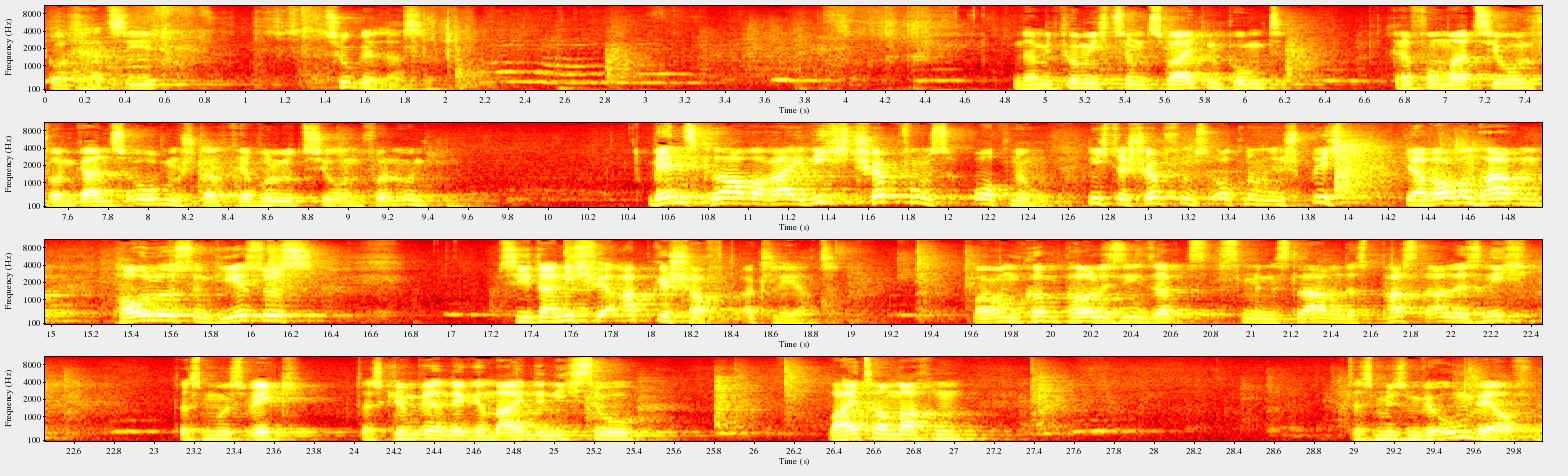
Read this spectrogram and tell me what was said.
Gott hat sie zugelassen. Und damit komme ich zum zweiten Punkt, Reformation von ganz oben statt Revolution von unten. Wenn Sklaverei nicht Schöpfungsordnung, nicht der Schöpfungsordnung entspricht, ja, warum haben Paulus und Jesus sie da nicht für abgeschafft erklärt? Warum kommt Paulus nicht und sagt, das mit den Sklaven, das passt alles nicht, das muss weg, das können wir in der Gemeinde nicht so weitermachen, das müssen wir umwerfen.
